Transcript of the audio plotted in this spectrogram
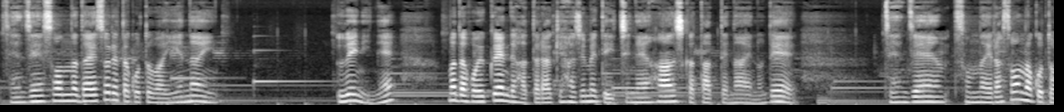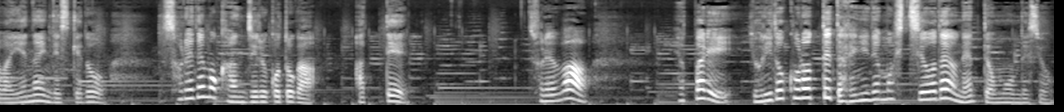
全然そんな大それたことは言えない上にねまだ保育園で働き始めて1年半しか経ってないので全然そんな偉そうなことは言えないんですけどそれでも感じることがあってそれはやっぱりよりどころって誰にでも必要だよねって思うんですよ。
